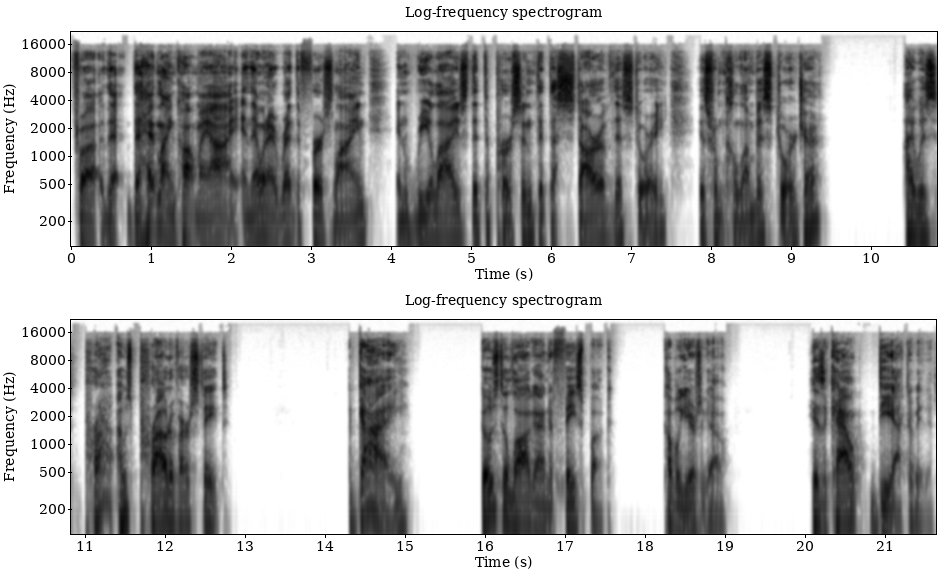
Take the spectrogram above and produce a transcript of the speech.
From the the headline caught my eye, and then when I read the first line and realized that the person that the star of this story is from Columbus, Georgia. I was proud. I was proud of our state. A guy goes to log on to Facebook a couple years ago. His account deactivated.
